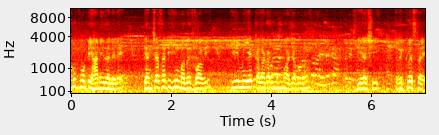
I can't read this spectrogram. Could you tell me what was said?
खूप मोठी हानी झालेली आहे. त्यांच्यासाठी ही मदत व्हावी ही मी एक कलाकार म्हणून माझ्याकडून ही अशी रिक्वेस्ट आहे.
